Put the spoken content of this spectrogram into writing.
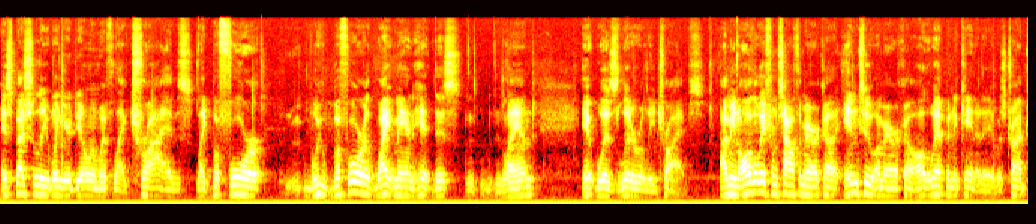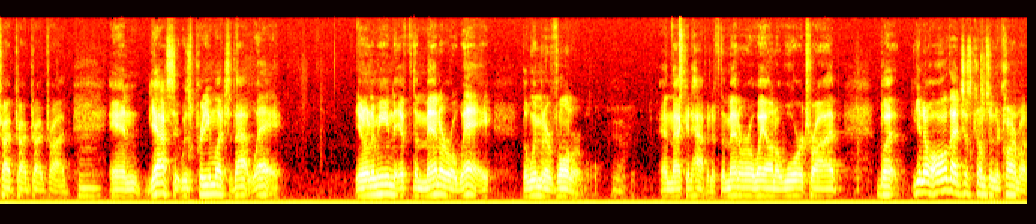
especially when you're dealing with like tribes. Like before, we, before white man hit this land, it was literally tribes. I mean, all the way from South America into America, all the way up into Canada, it was tribe, tribe, tribe, tribe, tribe. Mm. And yes, it was pretty much that way. You know what I mean? If the men are away, the women are vulnerable. Yeah. And that could happen. If the men are away on a war tribe, but you know, all that just comes into karma.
